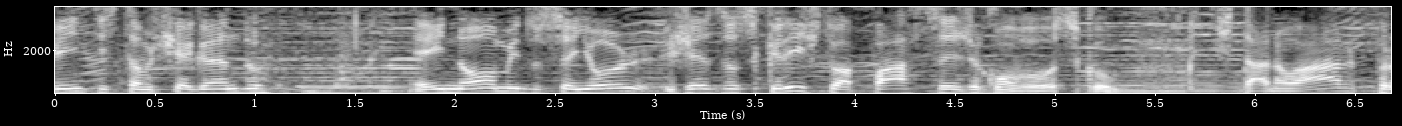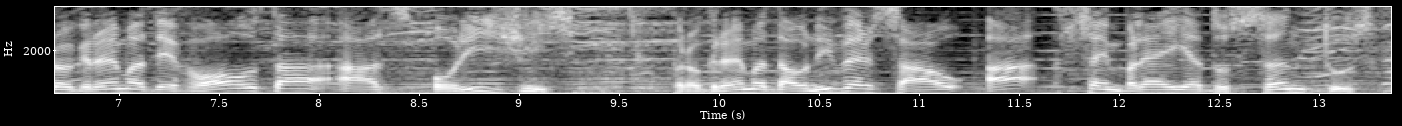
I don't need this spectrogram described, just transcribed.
ouvinte, estamos chegando. Em nome do Senhor Jesus Cristo, a paz seja convosco. Está no ar programa De Volta às Origens, programa da Universal Assembleia dos Santos.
